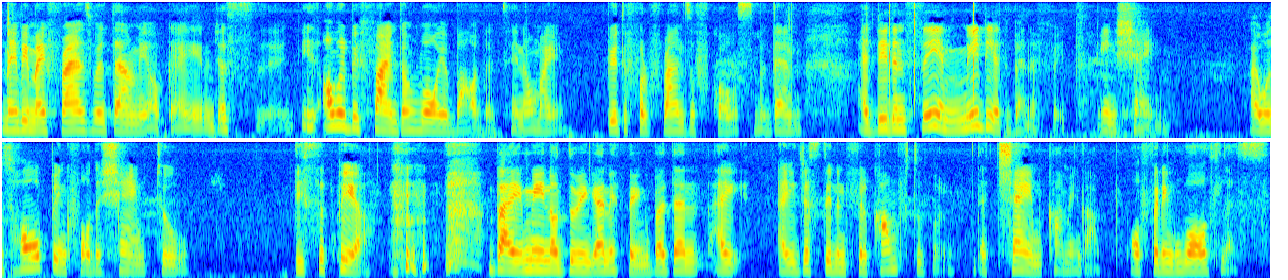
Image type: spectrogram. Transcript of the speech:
Maybe my friends will tell me, okay, just, it all will be fine, don't worry about it. You know, my beautiful friends, of course, but then I didn't see immediate benefit in shame. I was hoping for the shame to disappear by me not doing anything. But then I, I just didn't feel comfortable. That shame coming up, or feeling worthless,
